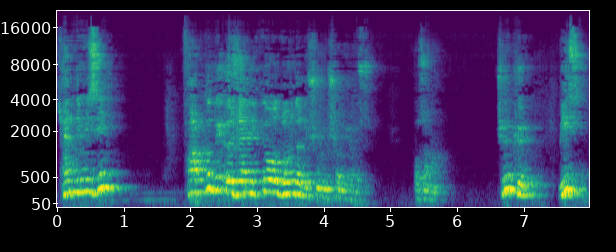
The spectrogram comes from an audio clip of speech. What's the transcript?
kendimizin farklı bir özellikte olduğunu da düşünmüş oluyoruz o zaman. Çünkü biz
